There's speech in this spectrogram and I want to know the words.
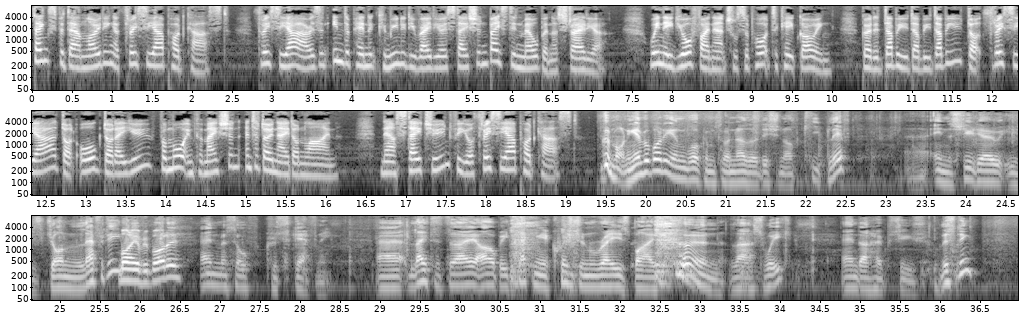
Thanks for downloading a 3CR podcast. 3CR is an independent community radio station based in Melbourne, Australia. We need your financial support to keep going. Go to www.3cr.org.au for more information and to donate online. Now stay tuned for your 3CR podcast. Good morning, everybody, and welcome to another edition of Keep Left. Uh, in the studio is John Lafferty Morning, everybody. and myself, Chris Gaffney. Uh, later today, I'll be tackling a question raised by Fern last week, and I hope she's listening,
